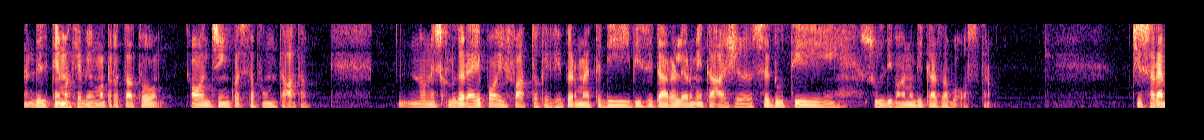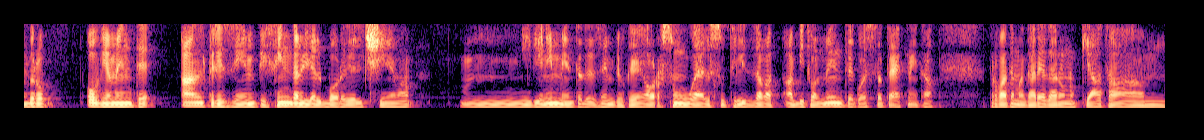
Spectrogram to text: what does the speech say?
del tema che abbiamo trattato oggi in questa puntata. Non escluderei poi il fatto che vi permette di visitare l'Ermitage seduti sul divano di casa vostra. Ci sarebbero ovviamente altri esempi fin dagli albori del cinema. Mm, mi viene in mente ad esempio che Orson Welles utilizzava abitualmente questa tecnica. Provate magari a dare un'occhiata a mm,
